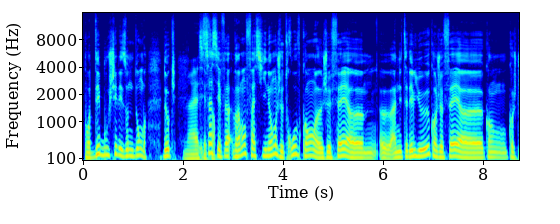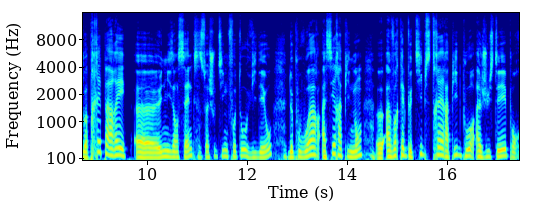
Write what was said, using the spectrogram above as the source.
pour déboucher les zones d'ombre. Donc Ouais, ça c'est fa- vraiment fascinant, je trouve, quand je fais un état des lieux, quand je fais, quand, quand je dois préparer euh, une mise en scène, que ce soit shooting, photo, vidéo, de pouvoir assez rapidement euh, avoir quelques tips très rapides pour ajuster, pour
